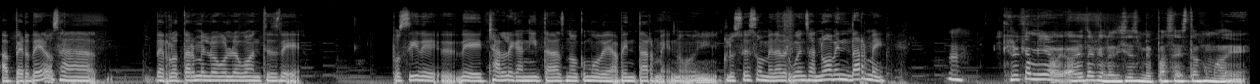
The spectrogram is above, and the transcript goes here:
a perder, o sea, derrotarme luego luego antes de pues sí, de, de echarle ganitas, ¿no? Como de aventarme, ¿no? Incluso eso me da vergüenza, no aventarme. Creo que a mí, ahorita que lo dices, me pasa esto como de,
